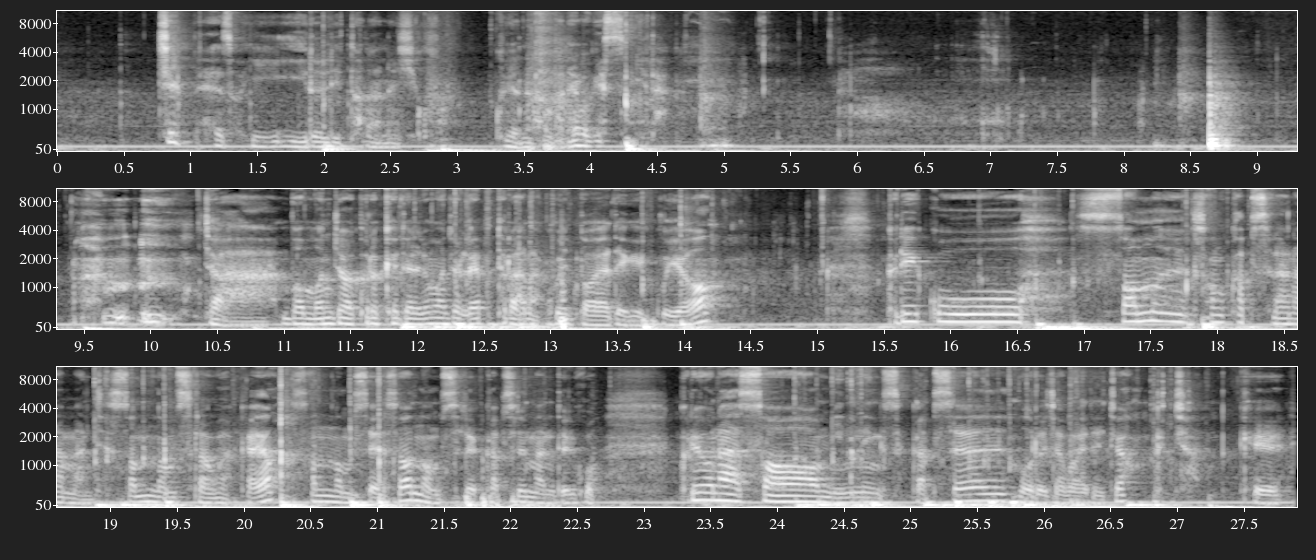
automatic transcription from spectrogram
7 해서 이 2를 return하는 식으로 구현을 한번 해보겠습니다. 자, 한번 먼저 그렇게 되려면 먼저 left를 하나 구해 넣어야 되겠고요. 그리고 sum을 sum 값을 하나 만들 sum nums라고 할까요? sum nums에서 nums를 값을 만들고 그리고 나서 min length 값을 뭐로 잡아야 되죠? 그쵸? 그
